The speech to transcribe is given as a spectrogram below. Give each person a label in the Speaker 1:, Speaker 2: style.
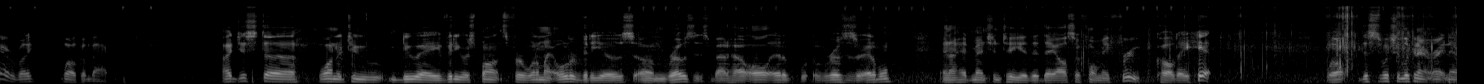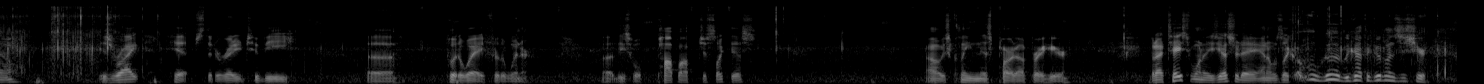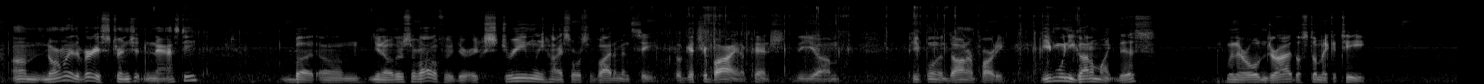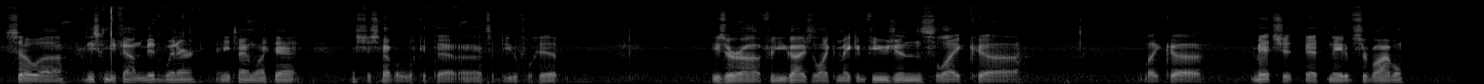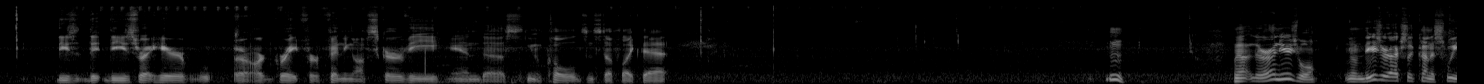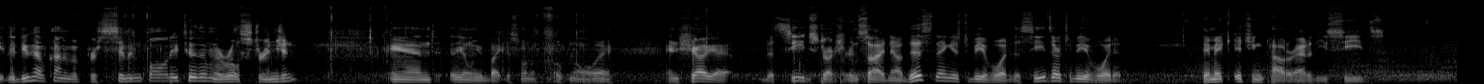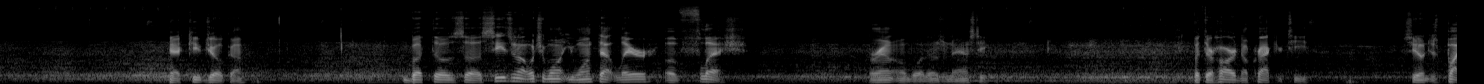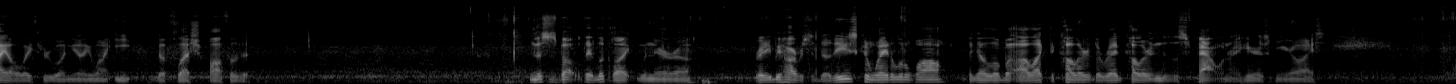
Speaker 1: Hey everybody, welcome back. I just uh, wanted to do a video response for one of my older videos, um, roses, about how all roses are edible. And I had mentioned to you that they also form a fruit called a hip. Well, this is what you're looking at right now, is ripe hips that are ready to be uh, put away for the winter. Uh, these will pop off just like this. I always clean this part up right here. But I tasted one of these yesterday and I was like, oh good, we got the good ones this year. Um, normally they're very astringent and nasty, but um, you know, they're survival food. They're extremely high source of vitamin C. They'll get you by in a pinch. The um, people in the Donner Party, even when you got them like this, when they're old and dry, they'll still make a tea. So uh, these can be found midwinter, anytime like that. Let's just have a look at that. Uh, that's a beautiful hip. These are uh, for you guys that like to make infusions, like uh, like uh, Mitch at, at Native Survival. These th these right here are, are, great for fending off scurvy and uh, you know colds and stuff like that. Hmm. Well, they're unusual. You know, these are actually kind of sweet. They do have kind of a persimmon quality to them. They're real stringent. And let me bite this one open all the way and show you the seed structure inside. Now, this thing is to be avoided. The seeds are to be avoided. They make itching powder out of these seeds. Yeah, cute joke, huh? But those uh, seeds are not what you want. You want that layer of flesh around. Oh boy, those are nasty. But they're hard and they'll crack your teeth. So you don't just bite all the way through one. You know, you want to eat the flesh off of it. And this is about what they look like when they're uh, ready to be harvested. Though these can wait a little while. Got a little bit. I like the color, the red color into this fat one right here. Be real nice.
